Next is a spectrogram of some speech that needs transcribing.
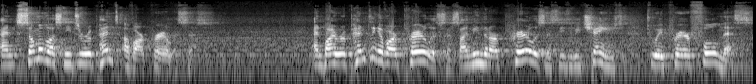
And some of us need to repent of our prayerlessness. And by repenting of our prayerlessness, I mean that our prayerlessness needs to be changed to a prayerfulness.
